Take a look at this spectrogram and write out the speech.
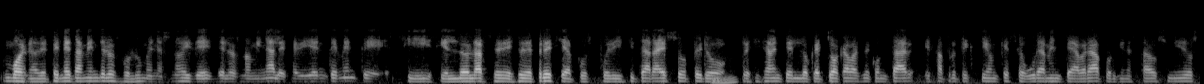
Bueno, depende también de los volúmenes ¿no? y de, los nominales. Evidentemente, si, si el dólar se, deprecia, pues puede incitar a eso, pero precisamente lo que tú acabas de contar, esa protección que seguramente habrá, porque en Estados Unidos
